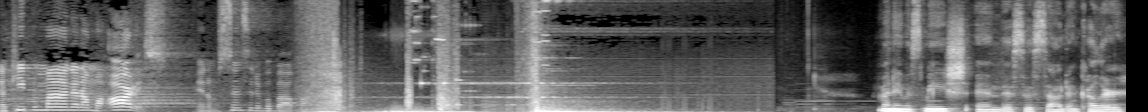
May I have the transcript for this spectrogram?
Now keep in mind that I'm an artist and I'm sensitive about my. My name is Mish, and this is Sound and Color.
